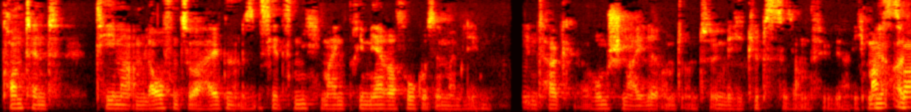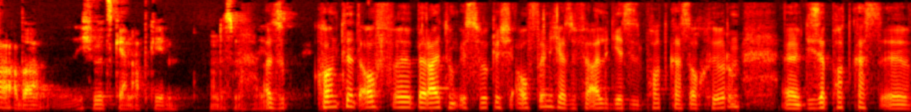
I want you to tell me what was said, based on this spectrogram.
Content-Thema am Laufen zu erhalten. Und es ist jetzt nicht mein primärer Fokus in meinem Leben. Jeden Tag rumschneide und, und irgendwelche Clips zusammenfüge. Ich mache es ja, also, zwar, aber ich würde es gern abgeben. Und das mache ich. Also Content-Aufbereitung ist wirklich aufwendig. Also für alle, die jetzt diesen Podcast auch hören, äh, dieser Podcast äh,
